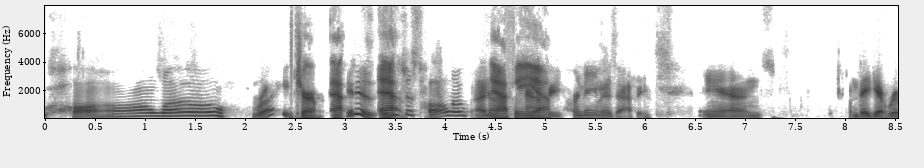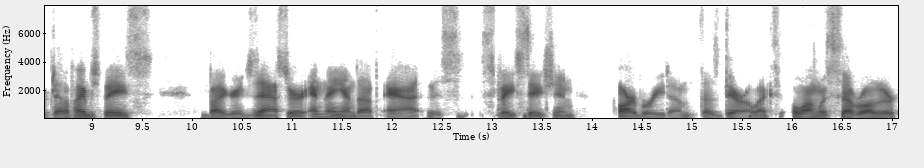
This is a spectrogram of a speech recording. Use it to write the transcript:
Hollow, right? Sure. A- It is. Is A- it just Hollow? I know. Affie, yeah. Her name is Affie, and they get ripped out of hyperspace by a great disaster, and they end up at this space station arboretum that's derelict, along with several other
